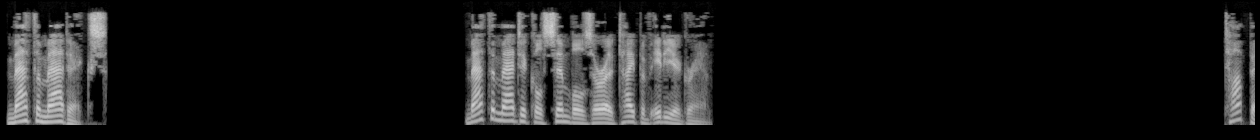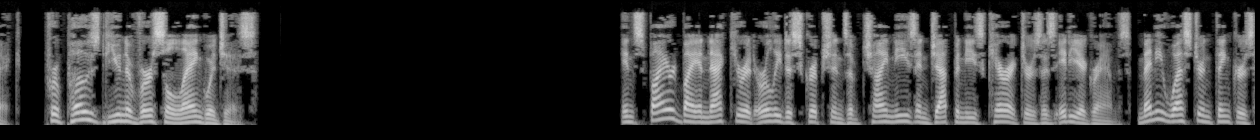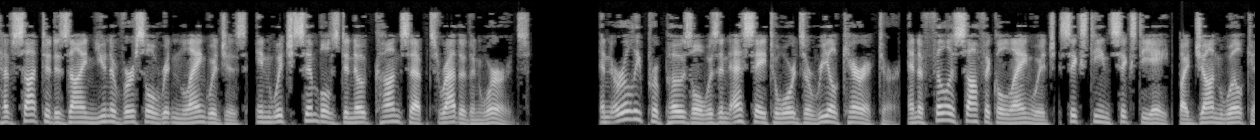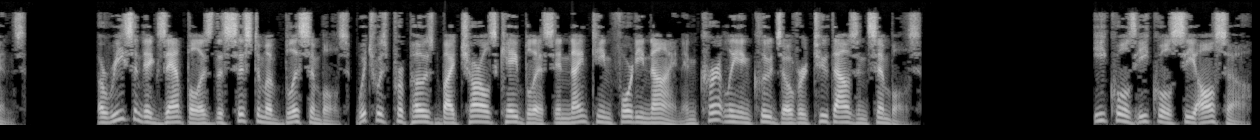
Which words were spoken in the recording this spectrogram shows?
Mathematics Mathematical symbols are a type of ideogram. Proposed universal languages Inspired by inaccurate early descriptions of Chinese and Japanese characters as ideograms, many Western thinkers have sought to design universal written languages, in which symbols denote concepts rather than words. An early proposal was an essay towards a real character, and a philosophical language 1668 by John Wilkins. A recent example is the system of Bliss symbols, which was proposed by Charles K. Bliss in 1949 and currently includes over 2,000 symbols. See also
